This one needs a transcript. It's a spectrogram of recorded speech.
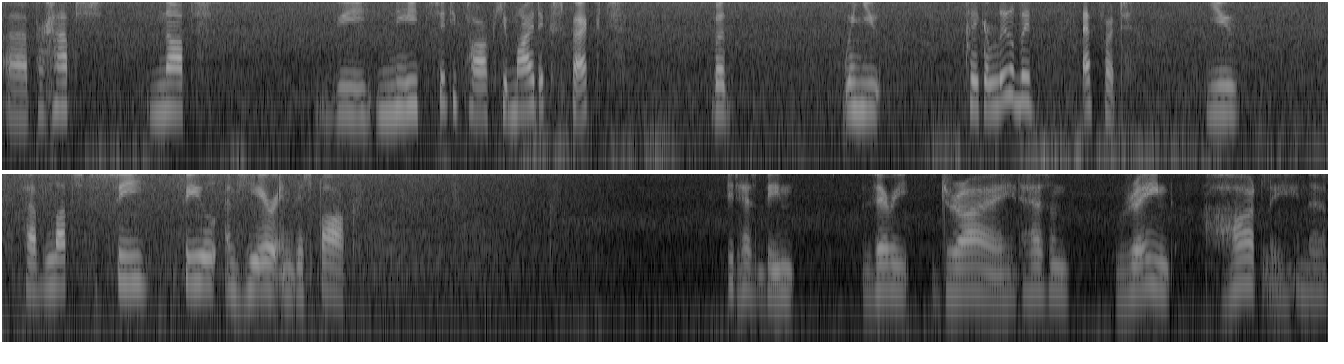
Uh, perhaps not the neat city park you might expect, but when you take a little bit effort, you have lots to see, feel, and hear in this park. It has been very dry. It hasn't rained hardly in the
